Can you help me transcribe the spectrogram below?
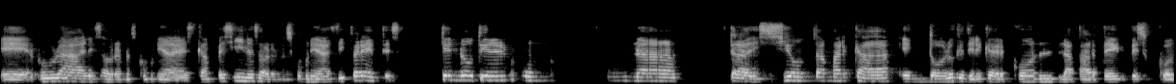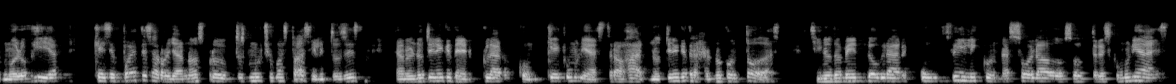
eh, rurales, habrá unas comunidades campesinas, habrá unas comunidades diferentes que no tienen una tradición tan marcada en todo lo que tiene que ver con la parte de su cosmología que se pueden desarrollar nuevos productos mucho más fácil. Entonces, también uno tiene que tener claro con qué comunidades trabajar. No tiene que trabajar no con todas, sino también lograr un feeling con una sola o dos o tres comunidades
